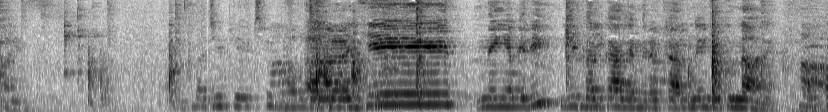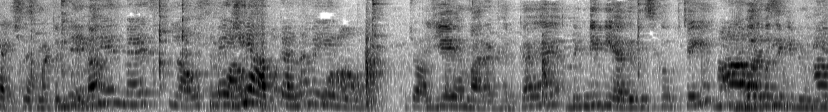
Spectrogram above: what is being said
आईज बाजी प्लेट्स भी बहुत ये नहीं है मेरी ये कल का है मेरे ख्याल में ये कुन्ना है अच्छा मटन कुन्ना मैं ये आपका है ना मैं ये जो ये हमारा घर का है। भिंडी भी अगर किसी को चाहिए बहुत मज़े की भिंडी है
